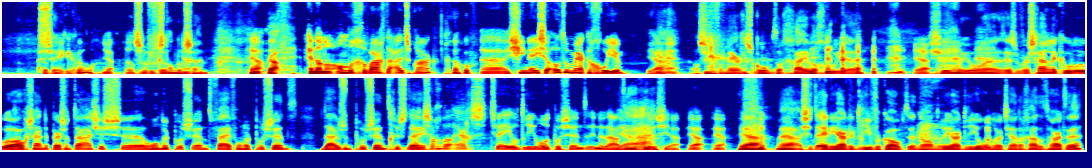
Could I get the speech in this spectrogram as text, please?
Dat denk ik wel. Ja, dat ook, verstandig ja. zijn. Ja. Ja. En dan een andere gewaagde uitspraak. Oh. Eh, Chinese automerken groeien. Ja, als je van nergens komt, dan ga je wel groeien, hè? Ja. Jongen, jongen. Het is waarschijnlijk, hoe, hoe hoog zijn de percentages? Eh 100%, 500%, 1000% gestegen? Nou, ik zag wel ergens 2 of 300 procent inderdaad in Ja. de plus. Ja, ja, ja. Ja, maar ja, als je het ene jaar er drie verkoopt en de andere jaar 300, ja, dan gaat het hard, hè? ja,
